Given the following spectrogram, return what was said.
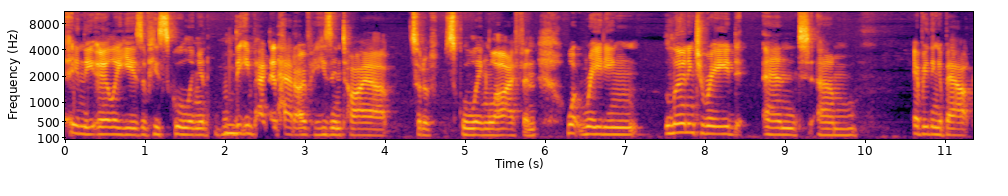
in the early years of his schooling and mm. the impact it had over his entire sort of schooling life, and what reading, learning to read, and um, everything about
